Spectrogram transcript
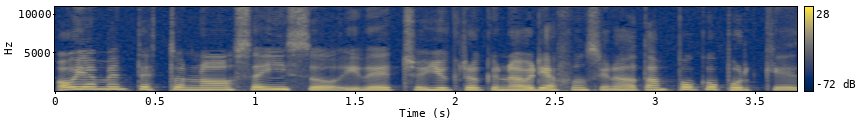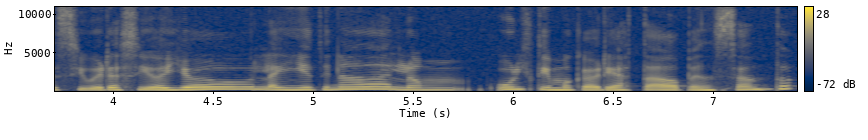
Obviamente esto no se hizo y de hecho yo creo que no habría funcionado tampoco porque si hubiera sido yo la guillotinada, lo último que habría estado pensando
